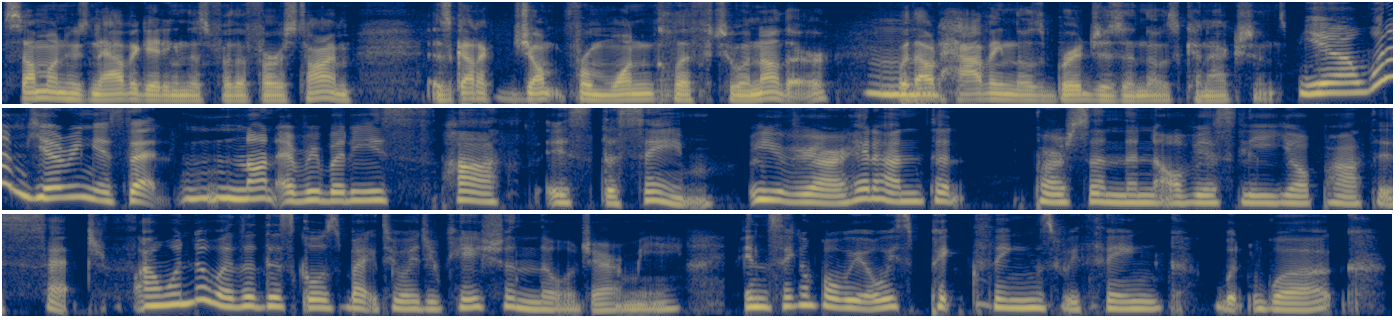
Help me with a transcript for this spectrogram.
someone who's navigating this for the first time has got to jump from one cliff to another hmm. without having those bridges and those connections. Yeah, what I'm hearing is that not everybody's path is the same. If you're a headhunted person, then obviously your path is set. I wonder whether this goes back to education though, Jeremy. In Singapore, we always pick things we think would work.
